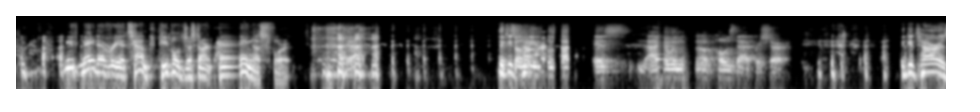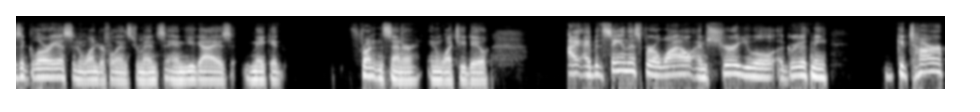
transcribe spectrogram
we've made every attempt. People just aren't paying us for it. Yeah. The guitar, knows how it is, I wouldn't oppose that for sure. the guitar is a glorious and wonderful instrument, and you guys make it front and center in what you do. I, I've been saying this for a while. I'm sure you will agree with me. Guitar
